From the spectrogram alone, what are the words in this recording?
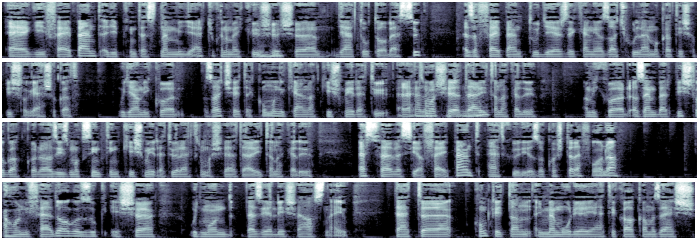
EEG fejpánt, egyébként ezt nem mi gyártjuk, hanem egy külsős uh-huh. gyártótól vesszük, ez a fejpánt tudja érzékelni az agyhullámokat és a pislogásokat. Ugye amikor az agysejtek kommunikálnak, kisméretű elektromos jelet mhm. állítanak elő, amikor az ember pislog, akkor az izmok szintén kisméretű elektromos jelet állítanak elő. Ezt felveszi a fejpánt, átküldi az okostelefonra, ahol mi feldolgozzuk, és uh, úgymond vezérlésre használjuk. Tehát uh, konkrétan egy memóriajáték alkalmazás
